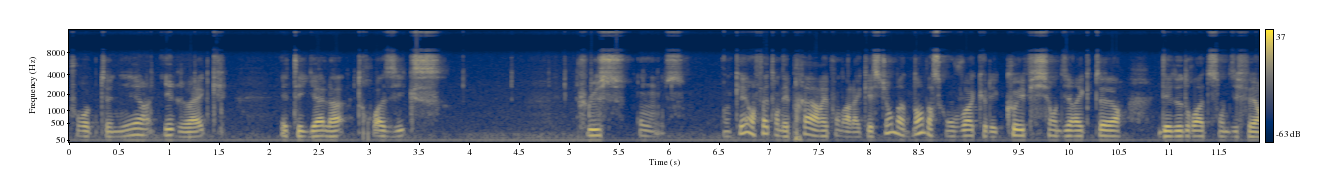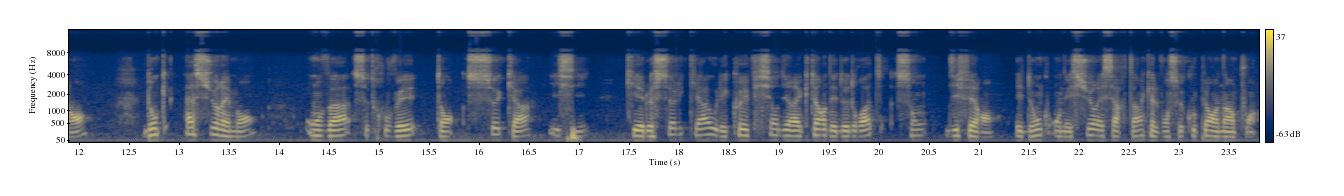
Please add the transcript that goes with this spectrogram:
pour obtenir y est égal à 3x plus 11 en fait, on est prêt à répondre à la question maintenant parce qu'on voit que les coefficients directeurs des deux droites sont différents. Donc, assurément, on va se trouver dans ce cas ici, qui est le seul cas où les coefficients directeurs des deux droites sont différents. Et donc on est sûr et certain qu'elles vont se couper en un point.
